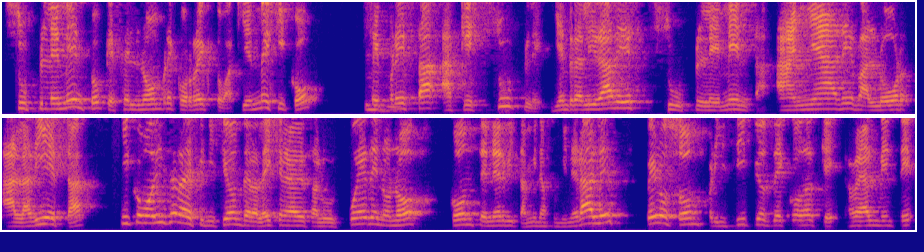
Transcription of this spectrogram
suplemento, que es el nombre correcto aquí en México, se presta a que suple, y en realidad es suplementa, añade valor a la dieta, y como dice la definición de la Ley General de Salud, pueden o no contener vitaminas o minerales, pero son principios de cosas que realmente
